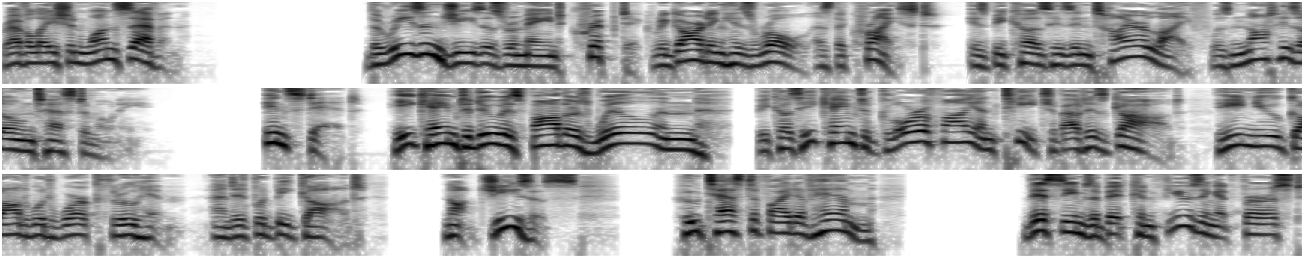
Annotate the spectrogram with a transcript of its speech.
Revelation 1 7. The reason Jesus remained cryptic regarding his role as the Christ is because his entire life was not his own testimony. Instead, he came to do his Father's will, and because he came to glorify and teach about his God, he knew God would work through him, and it would be God, not Jesus, who testified of him. This seems a bit confusing at first,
